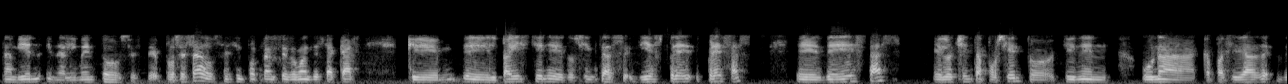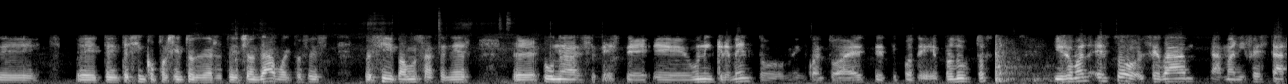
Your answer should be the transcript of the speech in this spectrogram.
también en alimentos este, procesados. Es importante, Román, destacar que eh, el país tiene 210 presas, de estas el 80% tienen una capacidad de eh, 35% de retención de agua. Entonces, pues sí, vamos a tener eh, unas, este, eh, un incremento en cuanto a este tipo de productos. Y Román, esto se va a manifestar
